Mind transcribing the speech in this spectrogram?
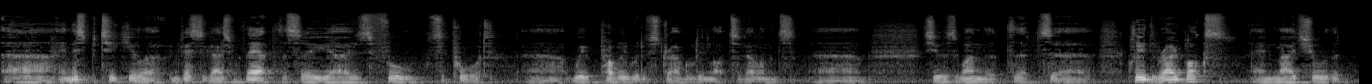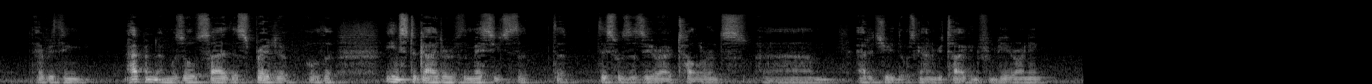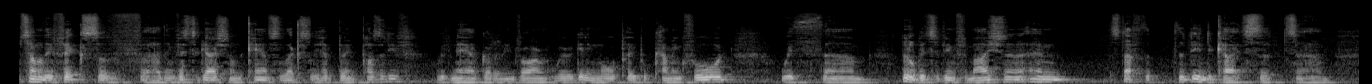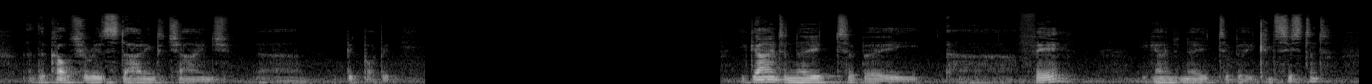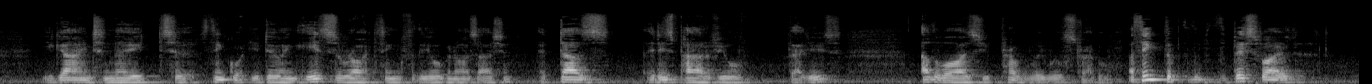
uh, in this particular investigation, without the CEO's full support, uh, we probably would have struggled in lots of elements. Um, she was the one that, that uh, cleared the roadblocks and made sure that everything happened and was also the spreader or the instigator of the message that, that this was a zero tolerance um, attitude that was going to be taken from here on in. Some of the effects of uh, the investigation on the council actually have been positive. We've now got an environment where we're getting more people coming forward with um, little bits of information and stuff that, that indicates that um, the culture is starting to change um, bit by bit. You're going to need to be uh, fair, you're going to need to be consistent, you're going to need to think what you're doing is the right thing for the organisation. It does, it is part of your values, otherwise you probably will struggle. I think the, the, the best way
